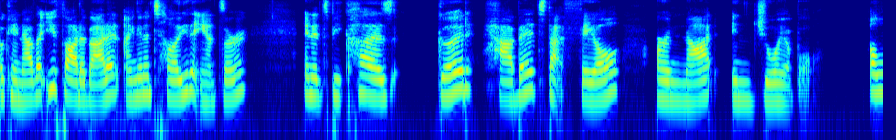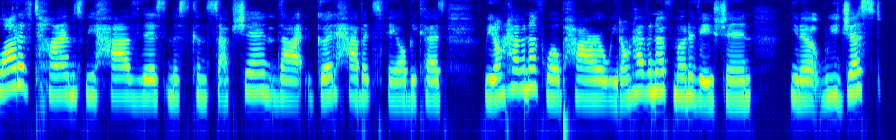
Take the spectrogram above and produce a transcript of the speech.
Okay, now that you thought about it, I'm going to tell you the answer. And it's because good habits that fail are not enjoyable. A lot of times we have this misconception that good habits fail because we don't have enough willpower, we don't have enough motivation, you know, we just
